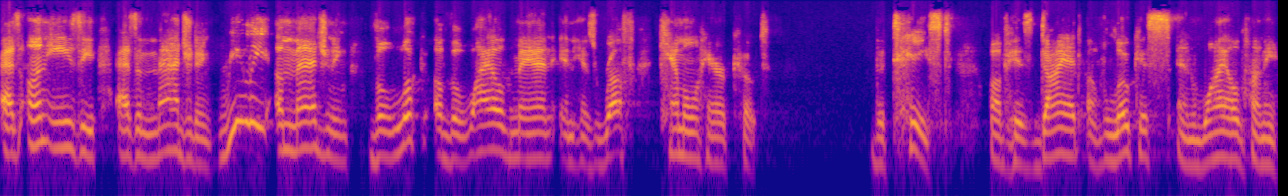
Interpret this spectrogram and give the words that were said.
as uneasy as imagining, really imagining the look of the wild man in his rough camel hair coat, the taste of his diet of locusts and wild honey,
